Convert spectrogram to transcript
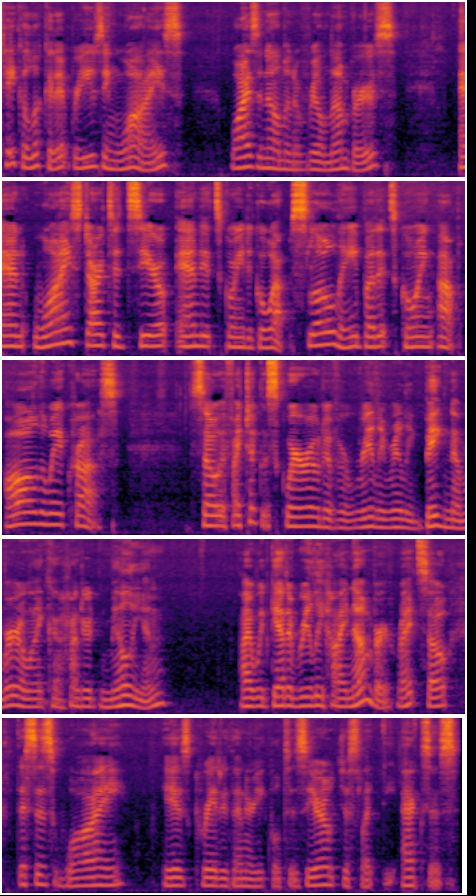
take a look at it, we're using y's. y is an element of real numbers. And y starts at zero and it's going to go up slowly, but it's going up all the way across. So if I took the square root of a really, really big number, like a 100 million, I would get a really high number, right? So this is y is greater than or equal to zero, just like the x's.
